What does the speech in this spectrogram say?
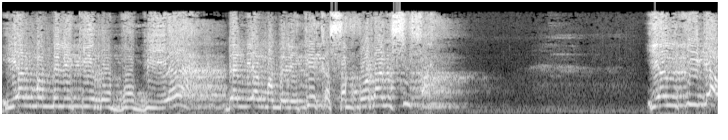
Yang memiliki rububiyah Dan yang memiliki kesempurnaan sifat. Yang tidak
